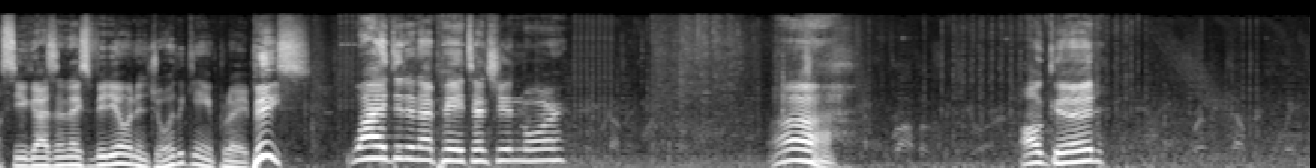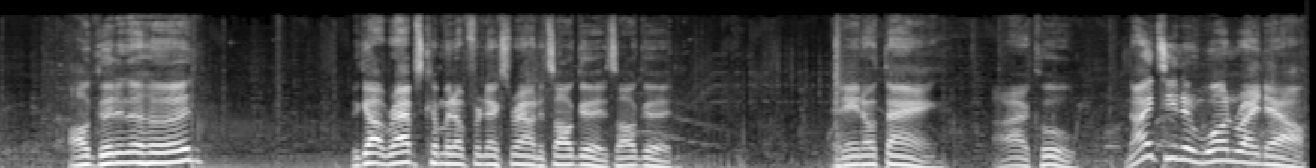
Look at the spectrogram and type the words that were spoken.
I'll see you guys in the next video and enjoy the gameplay. Peace! Why didn't I pay attention more? Ah. All good. All good in the hood. We got raps coming up for next round. It's all good. It's all good. It ain't no thing. All right, cool. 19 and 1 right now.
